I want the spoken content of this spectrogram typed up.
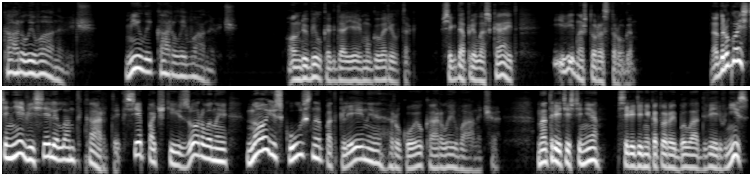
Карл Иванович, милый Карл Иванович». Он любил, когда я ему говорил так. Всегда приласкает, и видно, что растроган. На другой стене висели ландкарты, все почти изорванные, но искусно подклеенные рукою Карла Ивановича. На третьей стене, в середине которой была дверь вниз,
